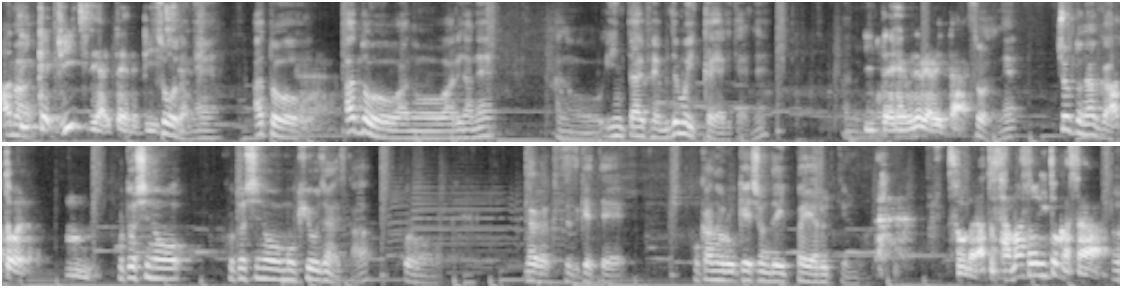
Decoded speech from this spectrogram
ああと一回ビーチでやりたいねビーチで。そうだね。あとうんあとあのあれだね。あのインターフェムでも一回やりたいねあのインターヘムでもやりたい。そうだね。ちょっとなんかあとはうん。今年の今年の目標じゃないですか？この長く続けて他のロケーションでいっぱいやるっていうのは。そうだね。あとサマソニとかさ、う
